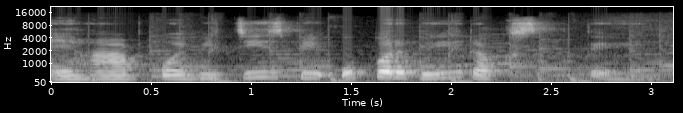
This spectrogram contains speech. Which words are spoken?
यहाँ आप कोई भी चीज़ भी ऊपर भी रख सकते हैं।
